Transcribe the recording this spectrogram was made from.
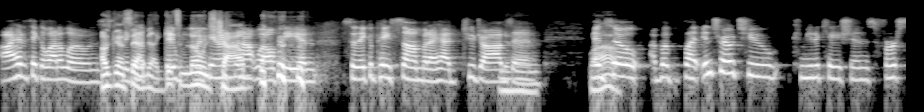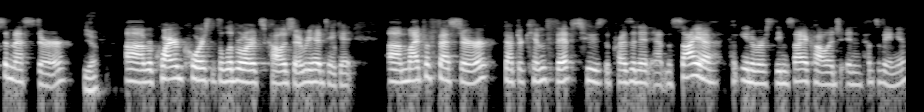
I had to take a lot of loans. I was gonna They say, I'd be like, "Get some My loans, parents child." were not wealthy, and so they could pay some, but I had two jobs, Yeah. and Wow. and so, uh, but but intro to communications first semester. Yep. Uh, required course. It's a liberal arts college, so everybody had to take it. Um, my professor, Dr. Kim Phipps, who's the president at Messiah University, Messiah College in Pennsylvania,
